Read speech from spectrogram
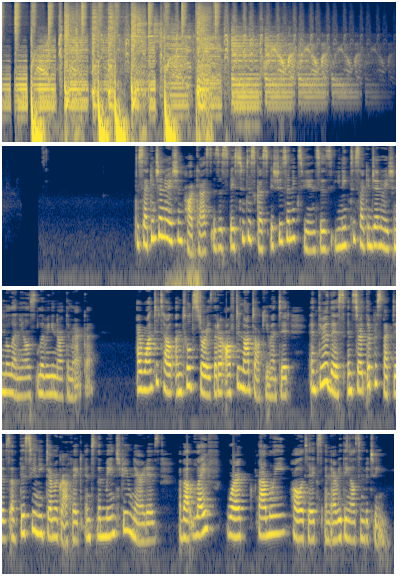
The Second Generation podcast is a space to discuss issues and experiences unique to second generation millennials living in North America. I want to tell untold stories that are often not documented, and through this, insert the perspectives of this unique demographic into the mainstream narratives about life, work, family, politics, and everything else in between.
